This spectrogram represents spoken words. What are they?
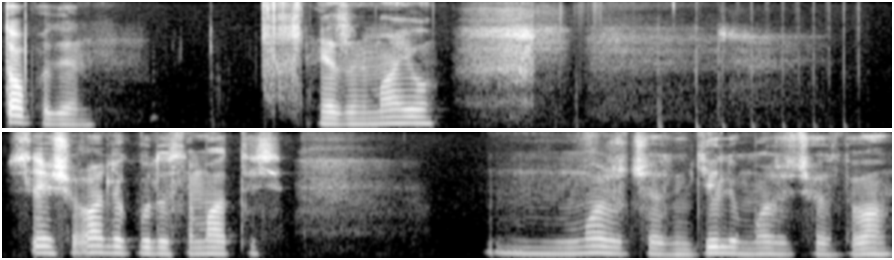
Топ-1. Я занимаю. Следующий ролик буду зніматись. м, Може через неділю, може через два.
